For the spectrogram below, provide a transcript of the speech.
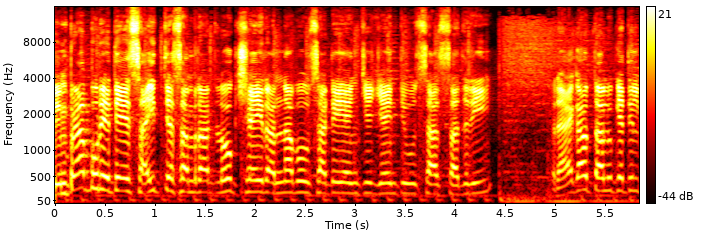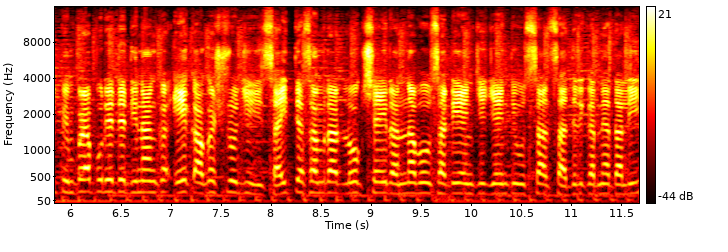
पिंपळापूर येथे साहित्य सम्राट लोकशाहीर अण्णाभाऊ साठे यांची जयंती उत्साहात साजरी. रायगाव तालुक्यातील पिंपळापूर येथे दिनांक एक ऑगस्ट रोजी साहित्य सम्राट लोकशाहीर अण्णाभाऊ साठे यांची जयंती उत्साहात साजरी करण्यात आली.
